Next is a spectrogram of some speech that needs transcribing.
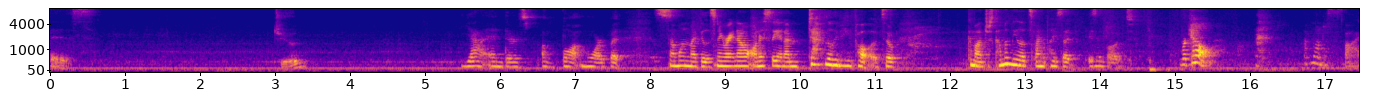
is. June? Yeah, and there's a lot more, but someone might be listening right now, honestly, and I'm definitely being followed. So come on, just come with me. Let's find a place that isn't bugged. Raquel, I'm not a spy.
